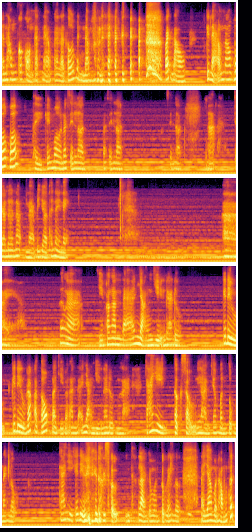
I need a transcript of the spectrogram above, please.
nên không có còn cách nào cả là tối mình nằm mình bắt đầu cái não nó bớt bớt thì cái mơ nó sẽ lên nó sẽ lên nó sẽ lên đó. cho nên á là bây giờ thế này nè Ai, tức là chị Văn Anh đã nhận diện ra được cái điều cái điều rất là tốt là chị và Anh đã nhận diện ra được là cái gì thực sự làm cho mình tụt năng lượng. Cái gì, cái điều gì thực sự làm cho mình tụt năng lượng là do mình không thích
